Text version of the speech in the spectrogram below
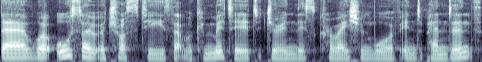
There were also atrocities that were committed during this Croatian War of Independence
